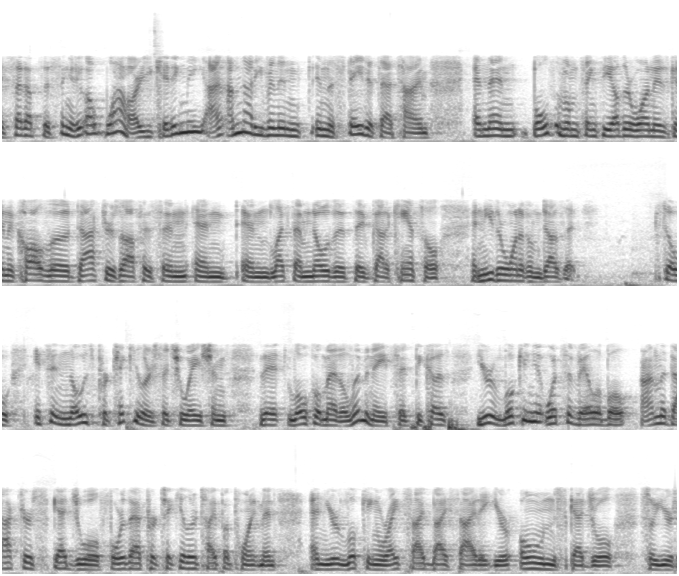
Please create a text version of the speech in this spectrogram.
I set up this thing." And he, oh, wow, are you kidding me? I, I'm not even in in the state at that time. And then both of them think the other one is going to call the doctor's office and and and let them know that they've got to cancel, and neither one of them does it. So it's in those particular situations that LocalMed eliminates it because you're looking at what's available on the doctor's schedule for that particular type of appointment and you're looking right side by side at your own schedule. So you're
